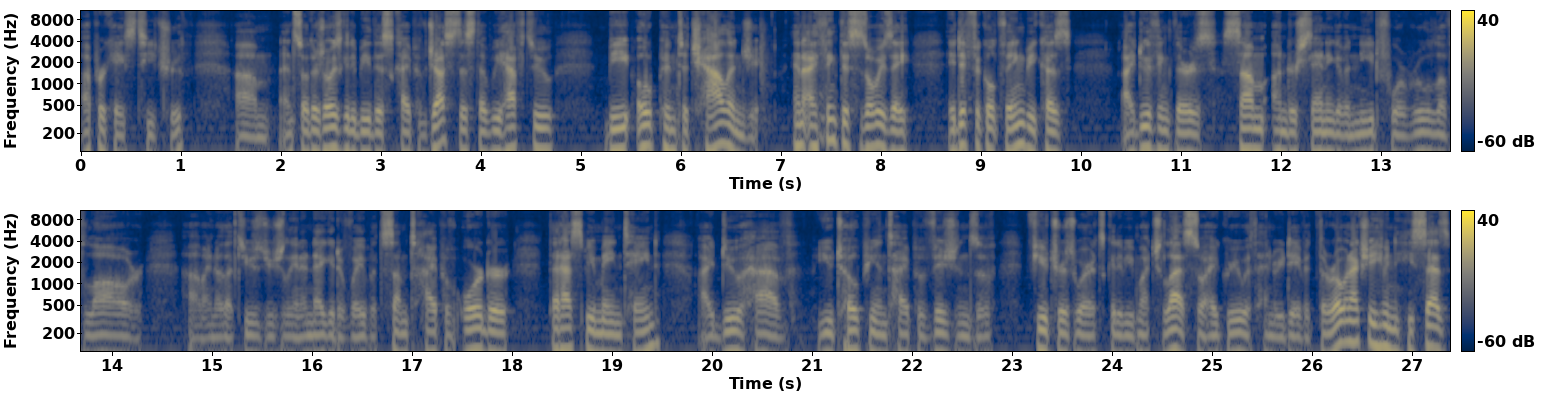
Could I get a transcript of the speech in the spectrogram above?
uppercase T truth. Um, and so there's always going to be this type of justice that we have to be open to challenging. And I think this is always a, a difficult thing because I do think there's some understanding of a need for rule of law, or um, I know that's used usually in a negative way, but some type of order that has to be maintained. I do have utopian type of visions of futures where it's going to be much less. So I agree with Henry David Thoreau. And actually, even he says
